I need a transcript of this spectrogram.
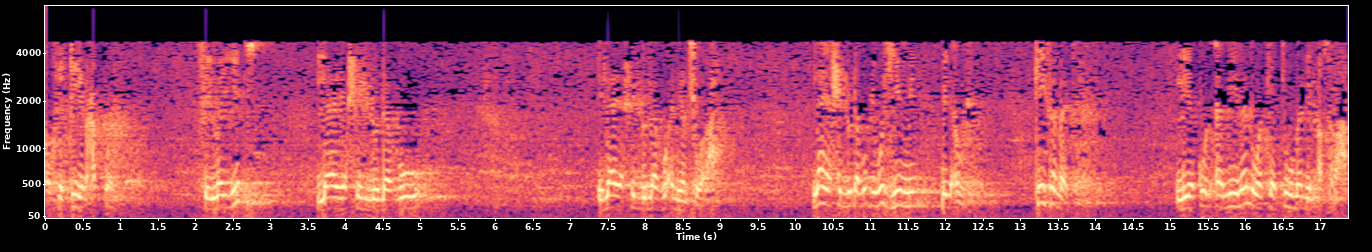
أو خلقيا عفوا في الميت لا يحل له لا يحل له أن ينشره. لا يحل له بوجه من من أوجه. كيف مات؟ ليكون أمينا وكتوما للأسرار.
